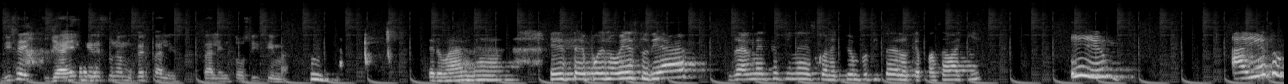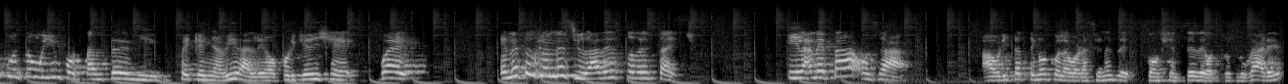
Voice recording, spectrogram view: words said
Dice Yael que eres una mujer talentosísima. Mm. Hermana. Este, pues me voy a estudiar. Realmente sí me desconecté un poquito de lo que pasaba aquí. Y ahí es un punto muy importante de mi pequeña vida, Leo, porque dije, güey, en estas grandes ciudades todo está hecho. Y la neta, o sea, ahorita tengo colaboraciones de, con gente de otros lugares,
